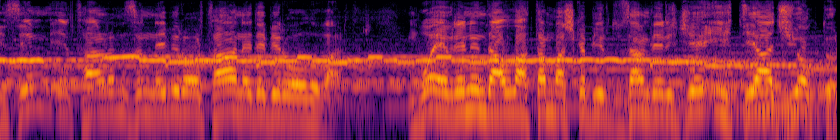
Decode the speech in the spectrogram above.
Bizim Tanrımızın ne bir ortağı ne de bir oğlu vardır. Bu evrenin de Allah'tan başka bir düzen vericiye ihtiyacı yoktur.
